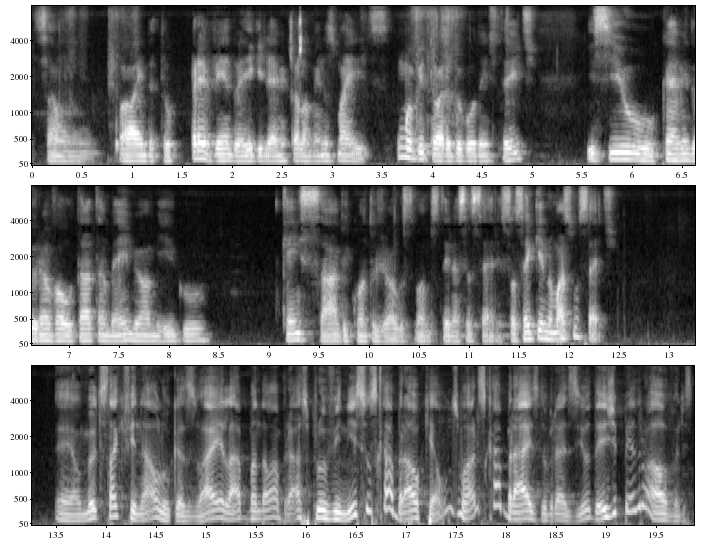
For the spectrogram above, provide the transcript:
São, eu ainda estou prevendo aí, Guilherme, pelo menos mais uma vitória do Golden State. E se o Kevin Durant voltar também, meu amigo, quem sabe quantos jogos vamos ter nessa série. Só sei que no máximo sete. É, o meu destaque final, Lucas, vai lá mandar um abraço pro Vinícius Cabral, que é um dos maiores Cabrais do Brasil, desde Pedro Álvares.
